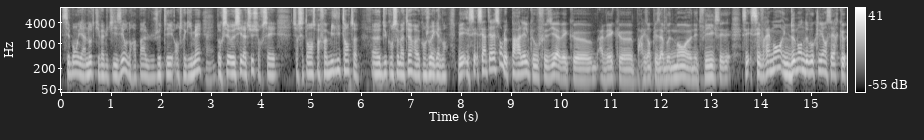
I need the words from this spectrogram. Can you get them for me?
c'est bon, il y a un autre qui va l'utiliser, on n'aura pas à le jeter entre guillemets. Donc c'est aussi là-dessus sur ces, sur ces tendances parfois militantes euh, du consommateur euh, qu'on joue également. Mais c'est intéressant le parallèle que vous faisiez avec, euh, avec par exemple, les abonnements Netflix. C'est vraiment une demande de vos clients. C'est-à-dire que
